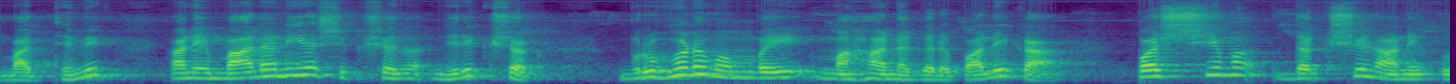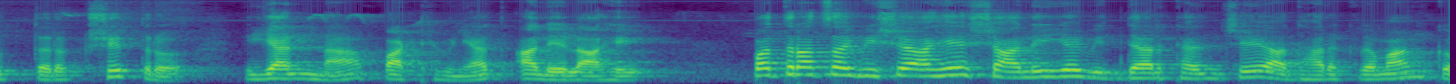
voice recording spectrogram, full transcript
माध्यमिक आणि माननीय शिक्षण निरीक्षक बृहन्मुंबई महानगरपालिका पश्चिम दक्षिण आणि उत्तर क्षेत्र यांना पाठविण्यात आलेला आहे. पत्राचा विषय आहे शालेय विद्यार्थ्यांचे आधार क्रमांक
